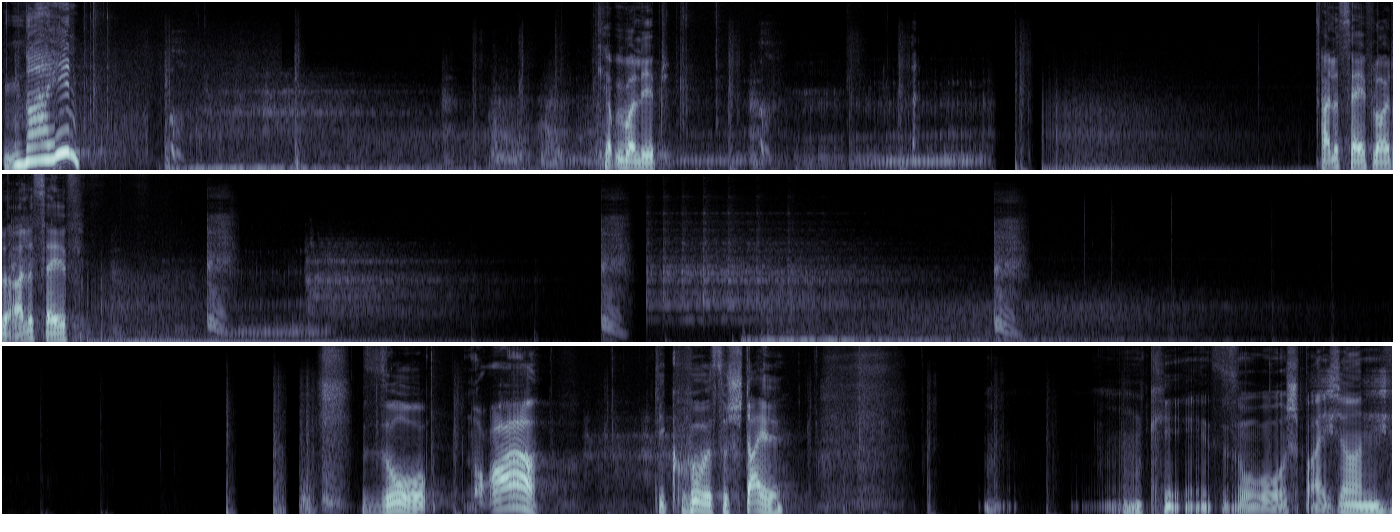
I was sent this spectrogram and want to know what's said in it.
Nein! Ich habe überlebt. Alles safe, Leute, alles safe. So. Oh, die Kurve ist zu steil. Okay, so, speichern.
